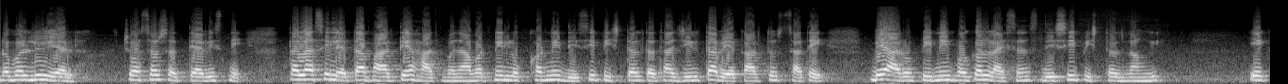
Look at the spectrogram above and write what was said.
ડબલ્યુ એલ ચોસઠ સત્યાવીસની તલાશી લેતા ભારતીય હાથ બનાવટની લોખંડની દેશી પિસ્ટલ તથા જીવતા બે કારતૂસ સાથે બે આરોપીની વગર લાયસન્સ દેશી પિસ્ટલ નંગ એક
